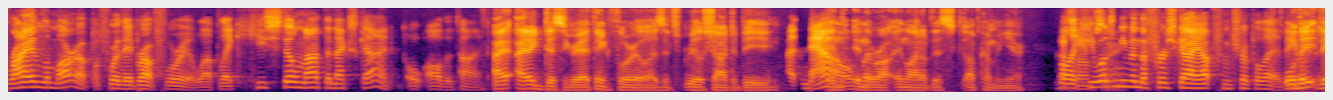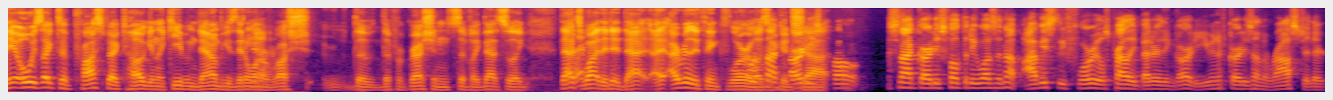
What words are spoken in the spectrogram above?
Ryan LaMarre up before they brought Florial up. Like he's still not the next guy all, all the time. I, I disagree. I think Florial has a real shot to be Uh, Now, in, in the but, ro- in lineup this upcoming year. but, like he I'm wasn't saying. even the first guy up from AAA. well, they, just- they always like to prospect hug and like keep him down because they don't want to rush the the progression and stuff like that. So like that's why they did that. I, I really think Florial Well, has a good Gardy's shot. fault. It's not Gardy's fault that he wasn't up. Obviously, Florial's probably better than Gardy. Even if Gardy's on the roster, they're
